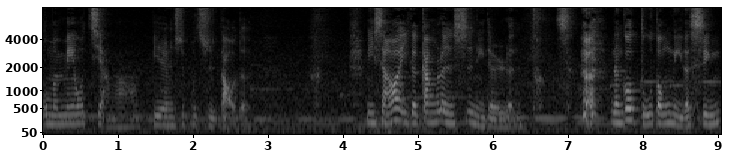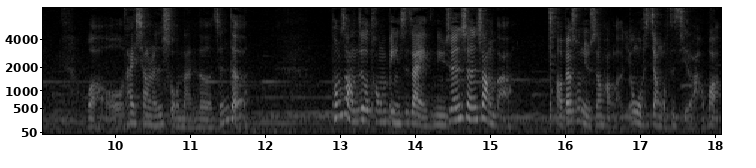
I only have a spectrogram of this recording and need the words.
我们没有讲啊，别人是不知道的。你想要一个刚认识你的人，能够读懂你的心，哇哦，太强人所难了，真的。通常这个通病是在女生身上吧？啊，不要说女生好了，因为我是讲我自己了，好不好？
